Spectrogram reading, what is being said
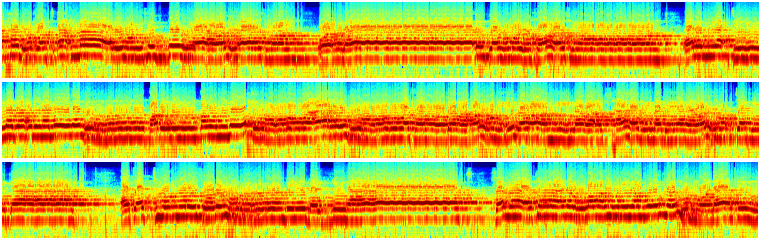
أولئك حبطت أعمالهم في الدنيا والآخرة وأولئك هم الخاسرون. ألم يأتهم نبأ الذين من قبلهم قوم نوح وعاد وثمود وقوم إبراهيم وأصحاب مدين والمؤتفكات أتتهم رسلهم بالبينات. فما كان الله ليظلمهم ولكن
